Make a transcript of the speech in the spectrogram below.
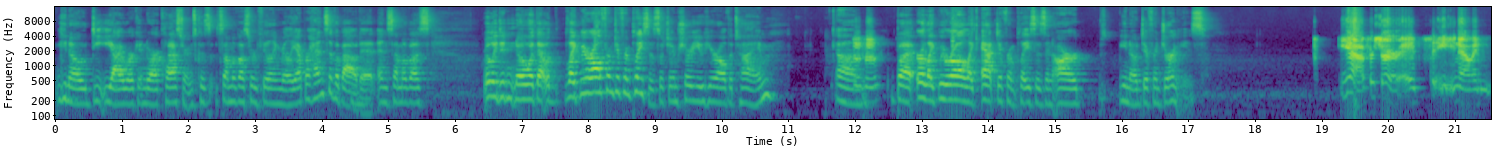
you know DEI work into our classrooms because some of us were feeling really apprehensive about it and some of us really didn't know what that would like we were all from different places which I'm sure you hear all the time. Um, but or like we were all like at different places in our you know different journeys Yeah, for sure. It's you know, and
